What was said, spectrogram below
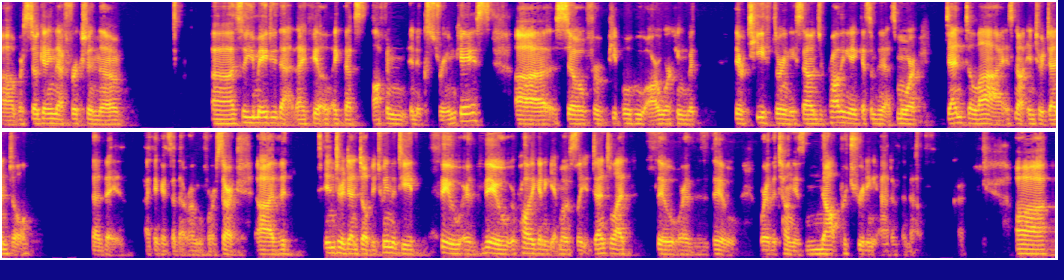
Uh, we're still getting that friction though. Uh, so you may do that. I feel like that's often an extreme case. Uh, so for people who are working with their teeth during these sounds, you're probably going to get something that's more dentalized, not interdental. They, I think I said that wrong before. Sorry. Uh, the interdental between the teeth, thu or thu, we're probably going to get mostly dentalized thu or thu, where the tongue is not protruding out of the mouth. Okay. Uh,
